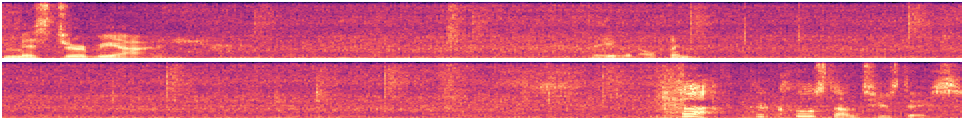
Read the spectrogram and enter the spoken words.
Mr. Biryani. They even open? Huh, they're closed on Tuesdays.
